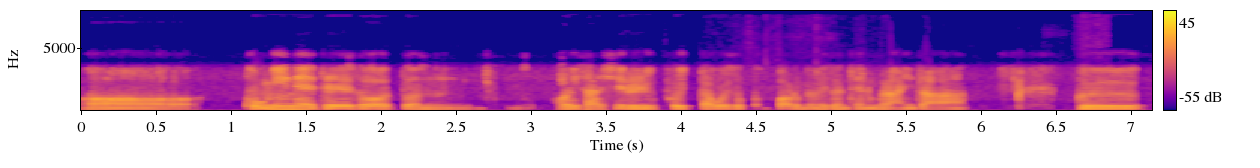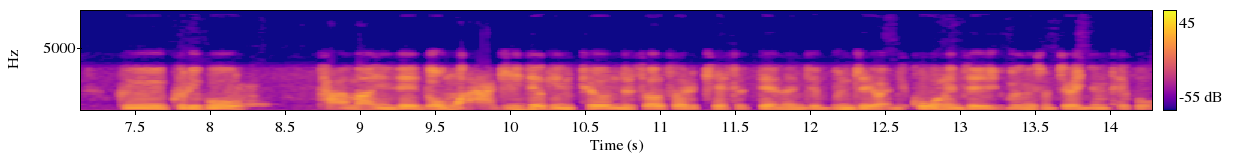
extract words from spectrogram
어 공인에 대해서 어떤 허위 사실을 유포했다고 해서 곧바로 명예훼손 되는 건 아니다. 그, 그, 그리고 다만 이제 너무 악의적인 표현들 써서 이렇게 했을 때는 이제 문제가, 이제 그거는 이제 명예훼손죄가 인정되고,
